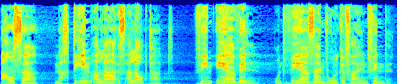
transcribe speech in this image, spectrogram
außer nachdem Allah es erlaubt hat, wem er will und wer sein Wohlgefallen findet.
